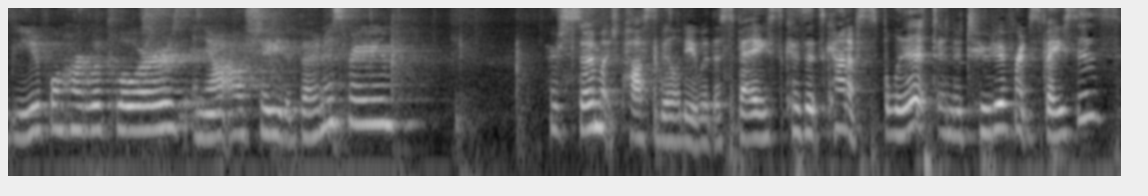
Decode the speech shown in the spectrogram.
Beautiful hardwood floors. And now I'll show you the bonus room. There's so much possibility with the space because it's kind of split into two different spaces.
